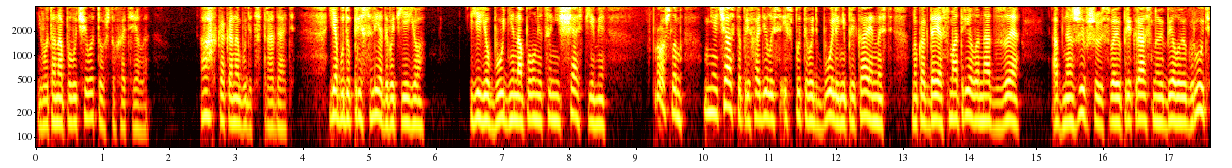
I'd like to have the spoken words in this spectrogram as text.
И вот она получила то, что хотела. Ах, как она будет страдать! Я буду преследовать ее. Ее будни наполнятся несчастьями. В прошлом мне часто приходилось испытывать боль и неприкаянность, но когда я смотрела на Дзе, обнажившую свою прекрасную белую грудь,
